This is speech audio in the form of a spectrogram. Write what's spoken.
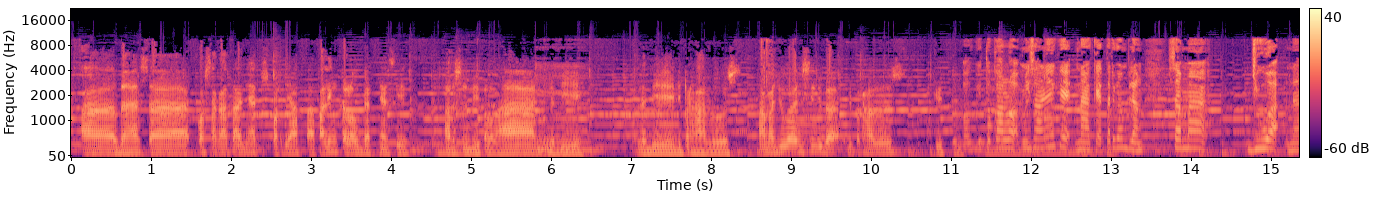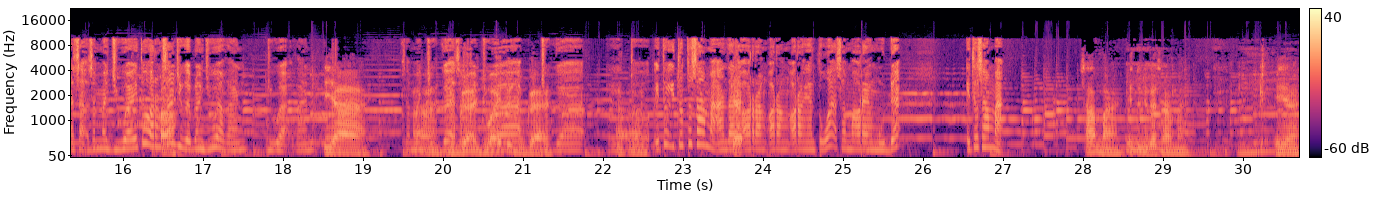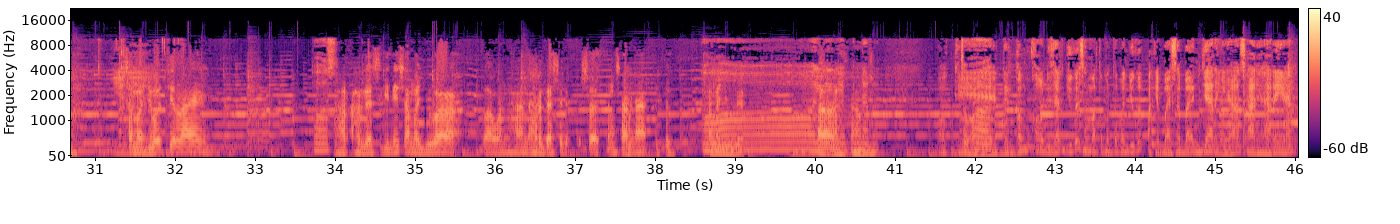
Eh, bahasa kosakatanya itu seperti apa? Paling ke logatnya sih harus lebih pelan, Hmm. lebih lebih diperhalus. Sama juga di sini juga diperhalus gitu. Oh gitu kalau misalnya kayak nah kayak tadi kan bilang sama jua. Nah sa- sama jua itu orang sana Oh. juga bilang jua kan? Jua kan? Iya, Sama Ah, juga, juga. sama Jua jua, itu juga. gitu. Itu itu tuh sama antara orang-orang orang yang tua sama orang yang muda. Itu sama. sama. Itu Hmm. juga sama. Hmm, Iya, iya. sama jua cilai. Oh, Har- Harga segini sama jua lawan han- harga se- se- yang sana gitu. sama oh, juga. iya, Ah, iya sama. benar. Oke, Tuh, uh, dan kamu kalau di sana juga sama teman-teman juga pakai bahasa Banjar ya sehari-hari ya?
